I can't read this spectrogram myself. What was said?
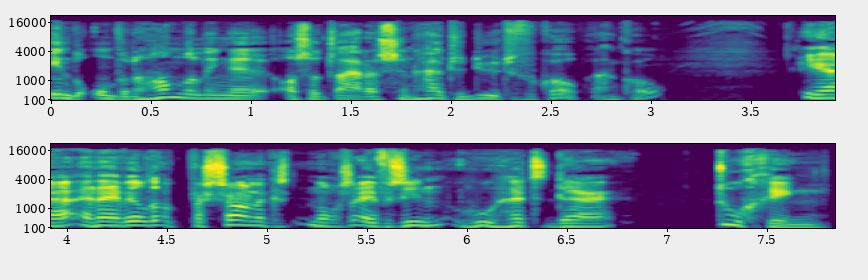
in de onderhandelingen, als het ware zijn huid te duur te verkopen aan Kool? Ja, en hij wilde ook persoonlijk nog eens even zien hoe het daar toe ging.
